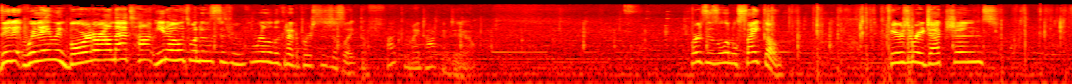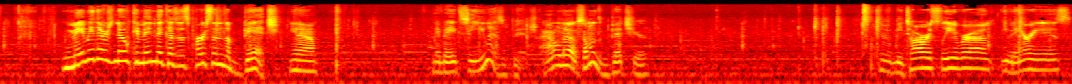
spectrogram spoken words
Did it? Were they even born around that time? You know, it's one of those things. Where you're really looking at a person, it's just like, the fuck am I talking to? Where's this little psycho? Fears of rejections. Maybe there's no commitment because this person's a bitch. You know. Maybe they'd see you as a bitch. I don't know. Someone's a bitch here. Sagittarius, Libra, even Aries.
